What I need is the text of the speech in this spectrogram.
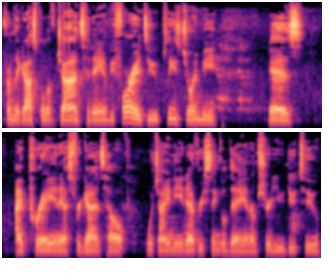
from the Gospel of John today. And before I do, please join me as I pray and ask for God's help which I need every single day, and I'm sure you do too.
